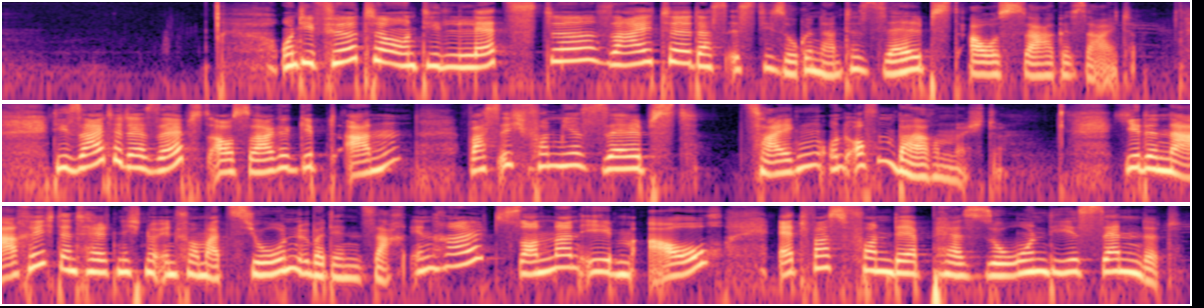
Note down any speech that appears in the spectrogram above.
Und die vierte und die letzte Seite, das ist die sogenannte Selbstaussageseite. Die Seite der Selbstaussage gibt an, was ich von mir selbst zeigen und offenbaren möchte. Jede Nachricht enthält nicht nur Informationen über den Sachinhalt, sondern eben auch etwas von der Person, die es sendet.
